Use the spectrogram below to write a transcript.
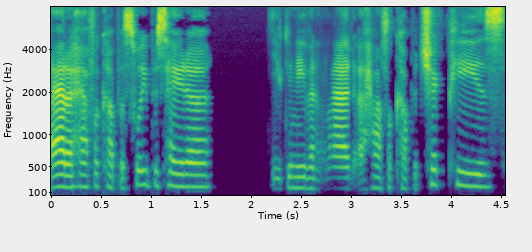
add a half a cup of sweet potato. You can even add a half a cup of chickpeas.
